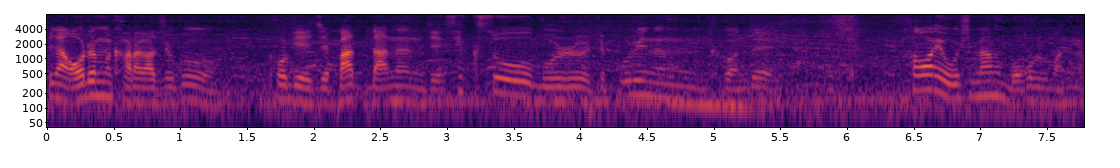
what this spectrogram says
그냥 얼음을 갈아가지고 거기에 이제 맛 나는 이제 색소 물을 이제 뿌리는 그건데 하와이 오시면 한번 먹어볼만 해요.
